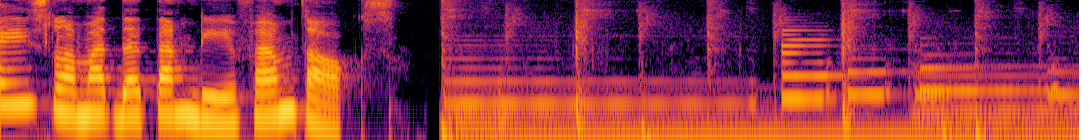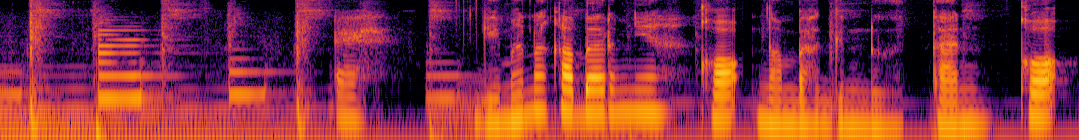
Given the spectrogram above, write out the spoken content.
Hai, selamat datang di Fam Talks. Eh, gimana kabarnya? Kok nambah gendutan? Kok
